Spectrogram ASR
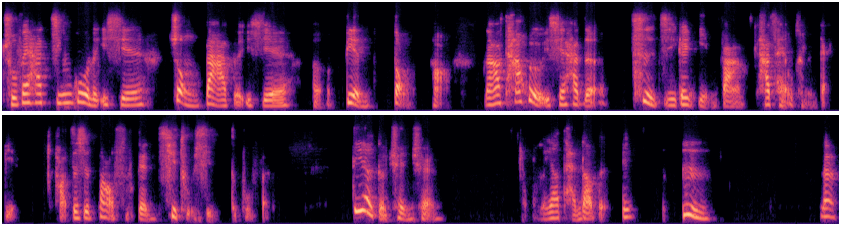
除非他经过了一些重大的一些呃变动，好，然后他会有一些他的刺激跟引发，他才有可能改变。好，这是报复跟企图心的部分。第二个圈圈，我们要谈到的，哎，那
